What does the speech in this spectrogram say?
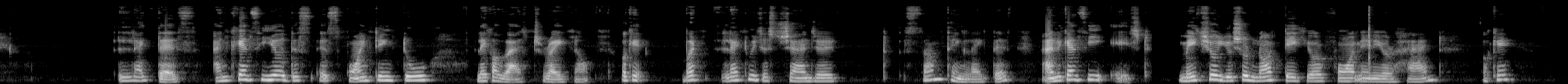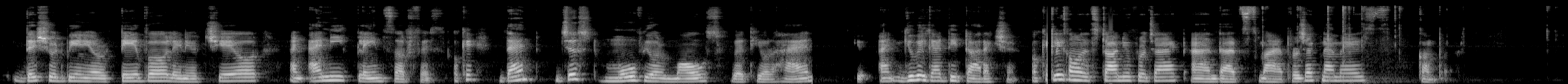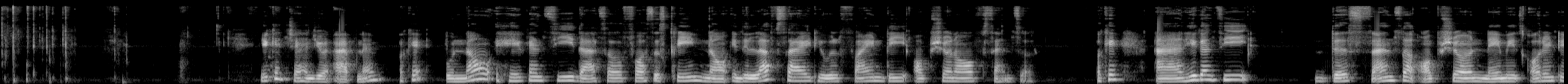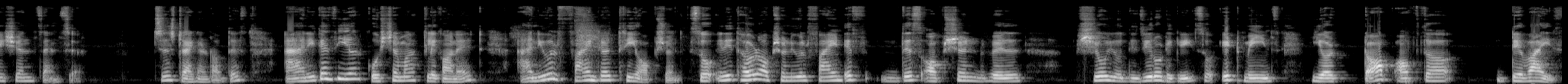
like this, and you can see here this is pointing to like a west right now. Okay but let me just change it something like this. And you can see east make sure you should not take your phone in your hand. Okay this should be in your table in your chair and any plain surface. Okay then just move your mouse with your hand and you will get the direction. Okay click on start new project and that's my project name is compass you can change your app name okay? So now here you can see that's our first screen. Now in the left side you will find the option of sensor okay? And you can see this sensor option name is orientation sensor. Just drag and drop this. And you can see your question mark click on it and you will find your three options. So in the third option you will find if this option will show you the zero degree so it means your top of the device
